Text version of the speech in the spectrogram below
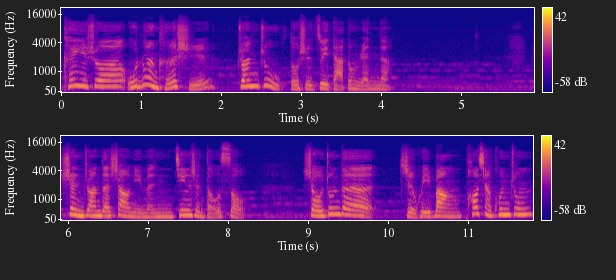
可以说，无论何时，专注都是最打动人的。盛装的少女们精神抖擞，手中的指挥棒抛向空中，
